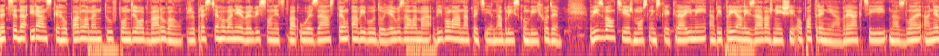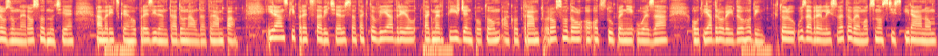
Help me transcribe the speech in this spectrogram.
Predseda iránskeho parlamentu v pondelok varoval, že presťahovanie veľvyslanectva USA z Tel Avivu do Jeruzalema vyvolá napätie na Blízkom východe. Vyzval tiež moslimské krajiny, aby prijali závažnejšie opatrenia v reakcii na zlé a nerozumné rozhodnutie amerického prezidenta Donalda Trumpa. Iránsky predstaviteľ sa takto vyjadril takmer týždeň potom, ako Trump rozhodol o odstúpení USA od jadrovej dohody, ktorú uzavreli svetové mocnosti s Iránom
